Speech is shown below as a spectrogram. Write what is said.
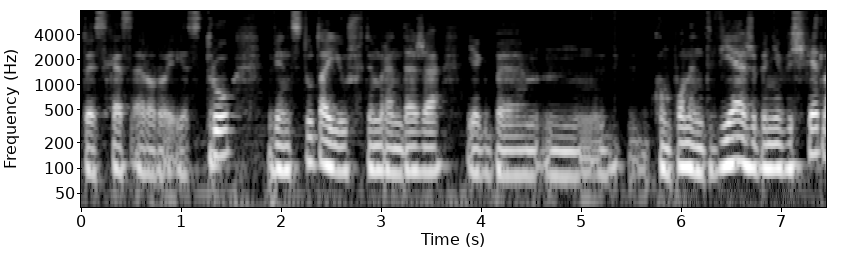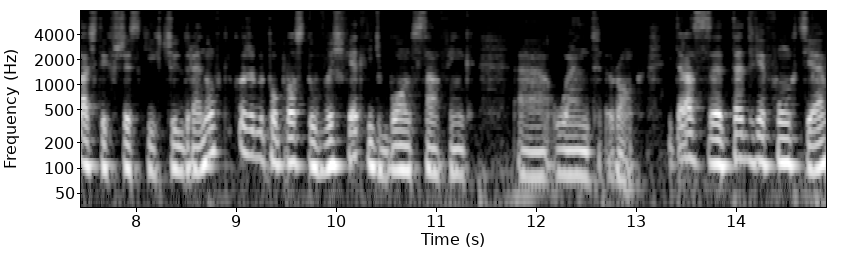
to jest has error jest true, więc tutaj już w tym renderze jakby mm, komponent wie, żeby nie wyświetlać tych wszystkich childrenów, tylko żeby po prostu wyświetlić błąd something e, went wrong. I teraz e, te dwie funkcje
